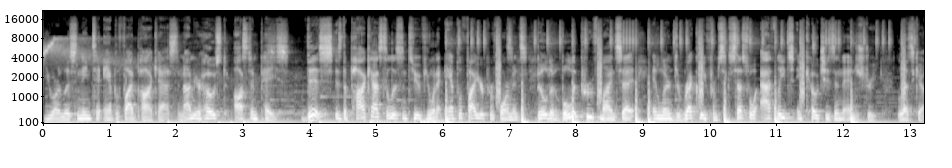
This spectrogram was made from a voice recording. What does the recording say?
You are listening to Amplified Podcast, and I'm your host, Austin Pace. This is the podcast to listen to if you want to amplify your performance, build a bulletproof mindset, and learn directly from successful athletes and coaches in the industry. Let's go.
